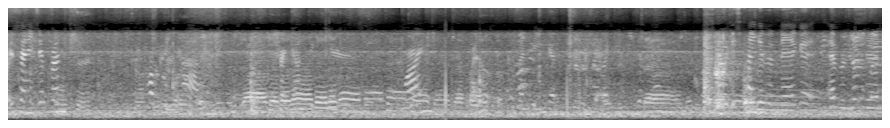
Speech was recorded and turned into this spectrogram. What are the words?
Notice any difference? Okay. Probably not. Why? Well, because I think like So it's kind of a mega evolution.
